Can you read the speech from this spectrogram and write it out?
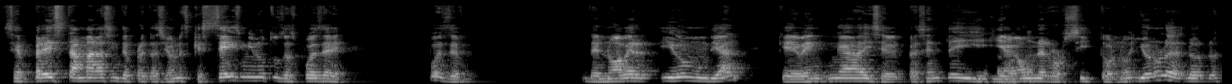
se presta malas interpretaciones que seis minutos después de, pues de, de no haber ido a un mundial, que venga y se presente y, haga un errorcito, ¿no? Yo no lo,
